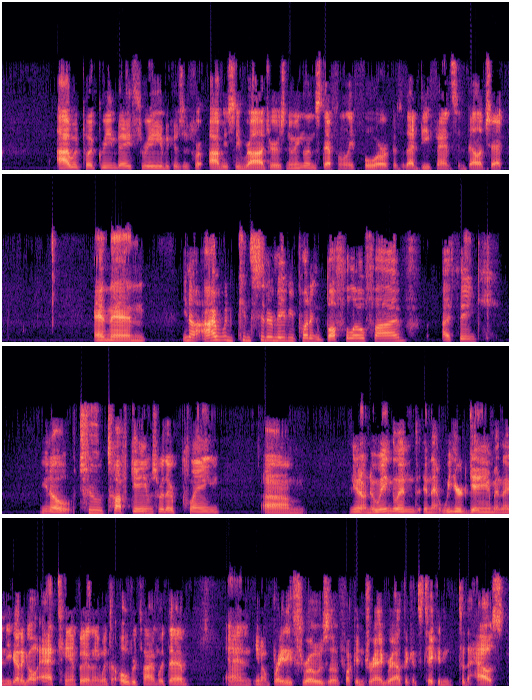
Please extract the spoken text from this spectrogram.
I would put Green Bay three because of obviously Rodgers. New England's definitely four because of that defense and Belichick. And then, you know, I would consider maybe putting Buffalo five. I think, you know, two tough games where they're playing, um, you know, New England in that weird game, and then you got to go at Tampa, and they went to overtime with them. And, you know, Brady throws a fucking drag route that gets taken to the house.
